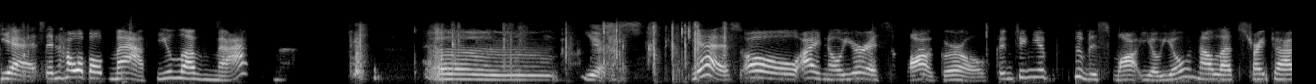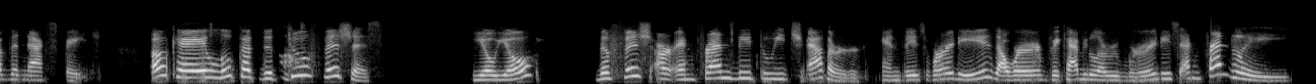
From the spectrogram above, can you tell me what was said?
Yes. And how about math? You love math? Um. Yes. Yes. Oh, I know you're a smart girl. Continue to be smart, Yo-Yo. Now let's try to have the next page. Okay, look at the two fishes. Yo-Yo, the fish are unfriendly to each other. And this word is, our vocabulary word is unfriendly.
